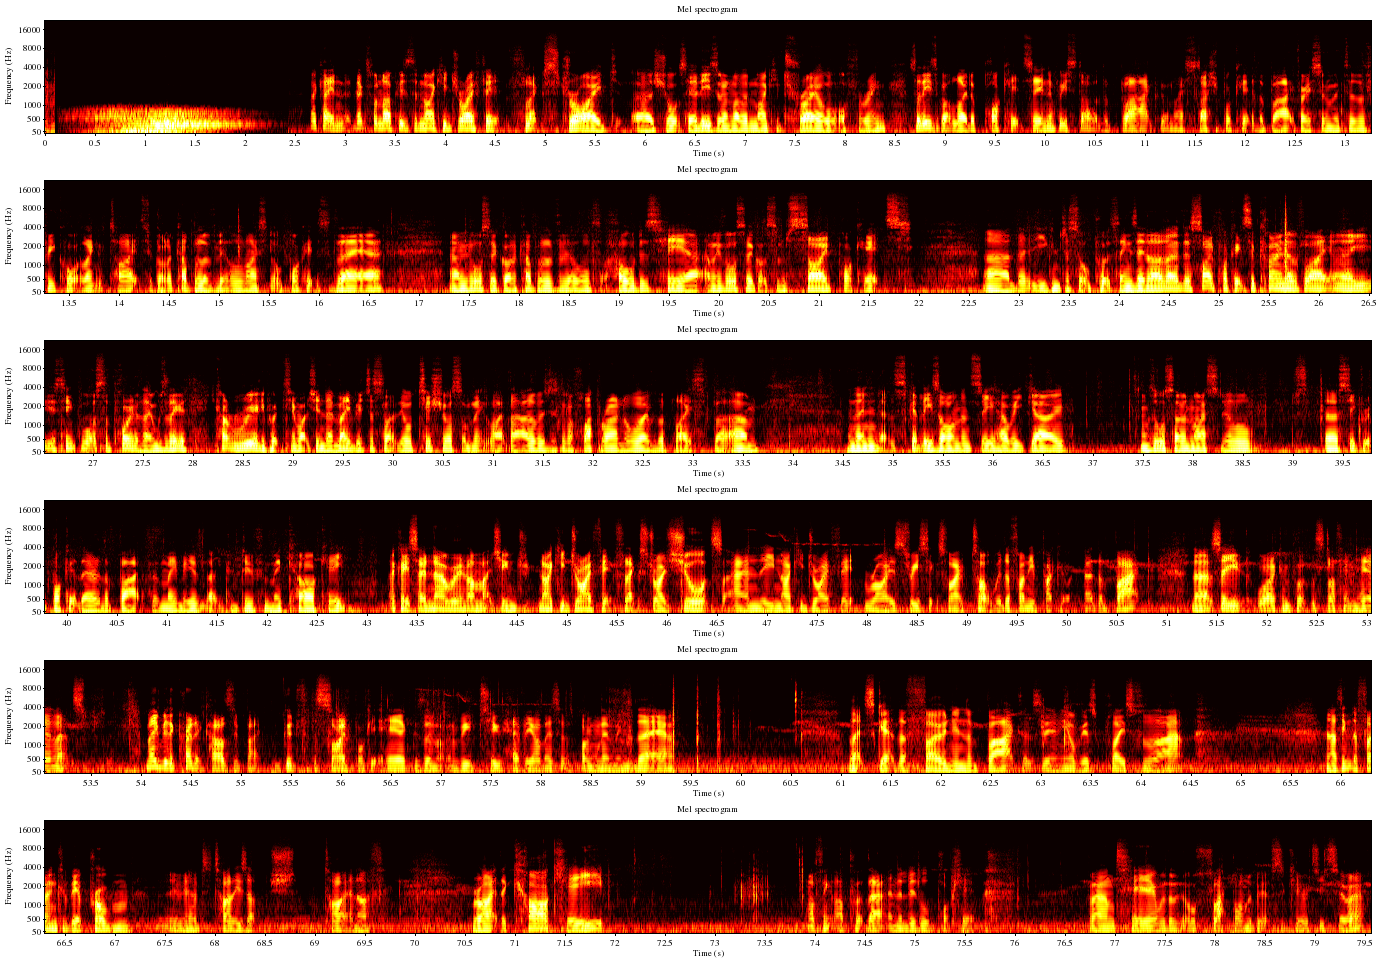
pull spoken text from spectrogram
Okay, next one up is the Nike Dri-FIT Flex Stride uh, shorts here. These are another Nike Trail offering. So these have got a load of pockets in. If we start at the back, got a nice stash pocket at the back, very similar to the three quarter length tights. We've got a couple of little nice little pockets there and we've also got a couple of little holders here and we've also got some side pockets uh, that you can just sort of put things in. Although the side pockets are kind of like uh, you, think what's the point of them? Because you can't really put too much in there. Maybe just like the old tissue or something like that. Otherwise it's going to flap around all over the place. But um, and then let's get these on and see how we go. There's also a nice little uh, secret pocket there at the back for maybe that could do for my car key. Okay, so now we're in our matching Nike Dri-FIT Flex Stride shorts and the Nike Dri-FIT Rise 365 top with a funny pocket at the back. Now let's see where I can put the stuff in here. That's maybe the credit cards are back good for the side pocket here because they're not going to be too heavy, are they? So let's bung them in there. Let's get the phone in the back. That's the only obvious place for that. Now I think the phone could be a problem. We have to tie these up tight enough. Right, the car key. I think I'll put that in the little pocket band here with a little flap on, a bit of security to it.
